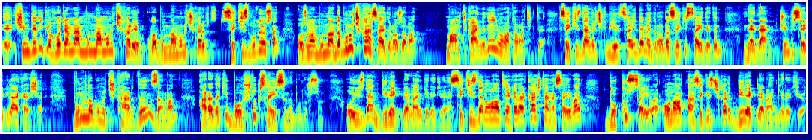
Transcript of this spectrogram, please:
E, şimdi dedin ki hocam ben bundan bunu çıkarıyorum. Ula bundan bunu çıkarıp 8 buluyorsan o zaman bundan da bunu çıkarsaydın o zaman. Mantık aynı değil mi matematikte? 8'den biri çıkıp 7 sayı demedin orada 8 sayı dedin. Neden? Çünkü sevgili arkadaşlar bununla bunu çıkardığın zaman aradaki boşluk sayısını bulursun. O yüzden bir eklemen gerekiyor. Yani 8'den 16'ya kadar kaç tane sayı var? 9 sayı var. 16'dan 8 çıkarıp 1 eklemen gerekiyor.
